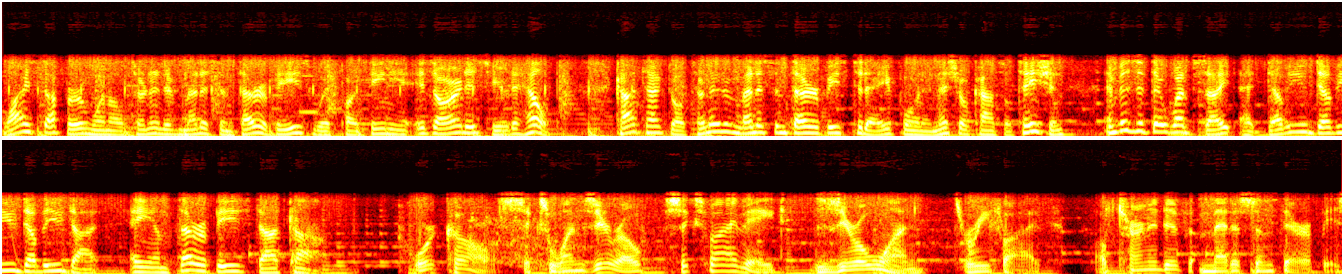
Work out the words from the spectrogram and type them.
Why suffer when alternative medicine therapies with Parthenia Izzard is here to help? Contact Alternative Medicine Therapies today for an initial consultation and visit their website at www.amtherapies.com. Or call 610-658-0135. Alternative Medicine Therapies.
